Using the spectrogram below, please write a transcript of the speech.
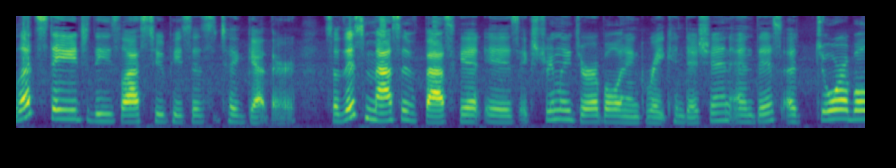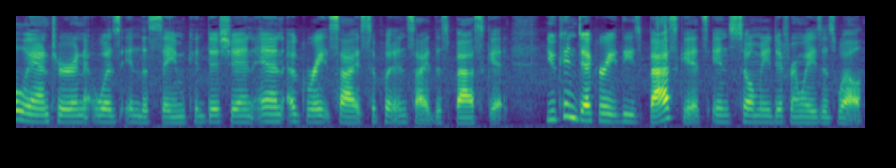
Let's stage these last two pieces together. So this massive basket is extremely durable and in great condition and this adorable lantern was in the same condition and a great size to put inside this basket. You can decorate these baskets in so many different ways as well.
